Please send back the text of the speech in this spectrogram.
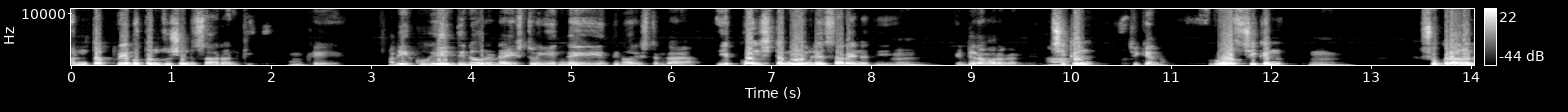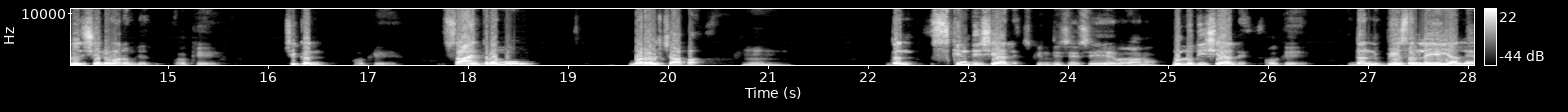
అంత- ప్రేమతో చూసిండు సారానికి ఓకే. అంటే ఎక్కువగా ఏం తినేవారండి ఇష్టం? ఏం ఏం తినేవారు ఇష్టంగా? ఎక్కువ ఇష్టం ఏం లేదు సార్ ఆయనది. ఎన్టీ రామారావు గారిది. చికెన్. చికెన్. రోజ్ చికెన్. శుక్రవారం లేదు శనివారం లేదు. ఓకే. చికెన్. ఓకే. సాయంత్రము మరల్ చేప. దాని స్కిన్ తీసేయాలి. స్కిన్ తీసేసి అవును. ముళ్ళు తీసేయాలి. ఓకే. దాన్ని బేసన్లో వేయాలి.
